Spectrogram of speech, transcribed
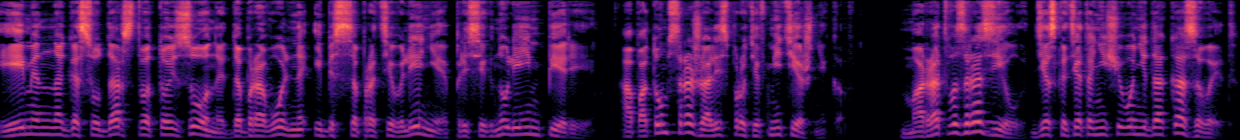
«Именно государства той зоны добровольно и без сопротивления присягнули империи, а потом сражались против мятежников». Марат возразил, дескать, это ничего не доказывает.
